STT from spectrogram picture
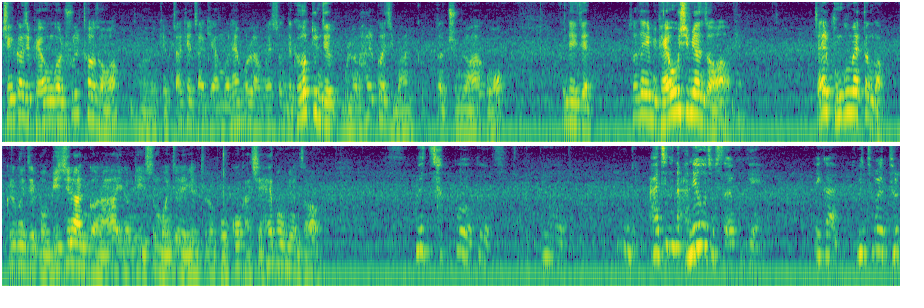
지금까지 배운 걸 훑어서, 어, 이렇게 짧게 짧게 한번 해보려고 했었는데, 그것도 이제 물론 할 거지만, 그것도 중요하고, 근데 이제 선생님이 배우시면서 네. 제일 궁금했던 거 그리고 이제 뭐 미진한 거나 이런 게 있으면 먼저 얘기를 들어보고 같이 해보면서 근데 자꾸 그 어, 아직은 안 외워졌어요 그게. 그러니까 유튜브를 들,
